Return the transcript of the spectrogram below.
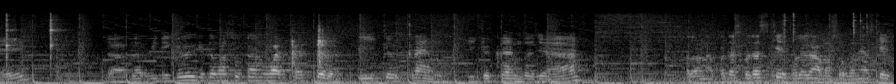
Okay. Black vinegar, kita masukkan white pepper 3 gram. 3 gram saja. Kalau nak pedas-pedas sikit, bolehlah masuk banyak sikit.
